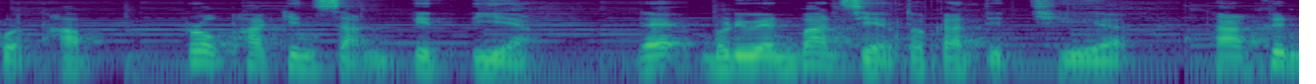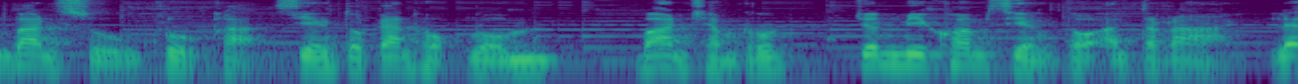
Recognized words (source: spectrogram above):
กดทับ โรคพาร์กินสัน ติดเตียง และบริเวณบ้านเสี่ยงต่อการติดเชื้อ ทางขึ้นบ้านสูงครุขระเสี่ยงต่อการหกล้ม บ้านชำรุด จนมีความเสี่ยงต่ออันตราย และ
